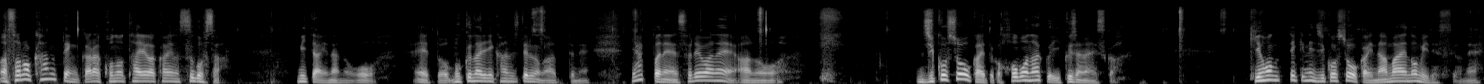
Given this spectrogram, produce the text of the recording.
まあ、その観点からこの対話会の凄さ、みたいなのを、えっ、ー、と、僕なりに感じてるのがあってね、やっぱね、それはね、あの、自己紹介とかほぼなく行くじゃないですか。基本的に自己紹介、名前のみですよね。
